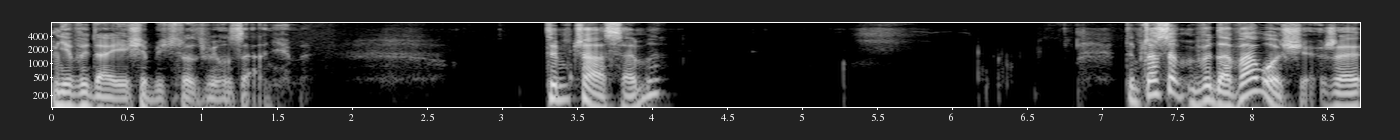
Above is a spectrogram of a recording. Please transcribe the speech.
nie wydaje się być rozwiązaniem. Tymczasem, tymczasem wydawało się, że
